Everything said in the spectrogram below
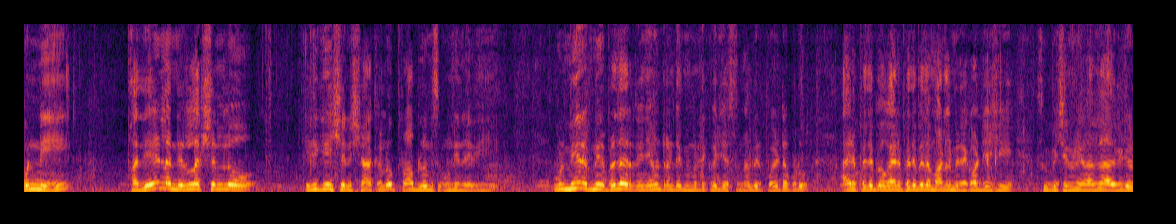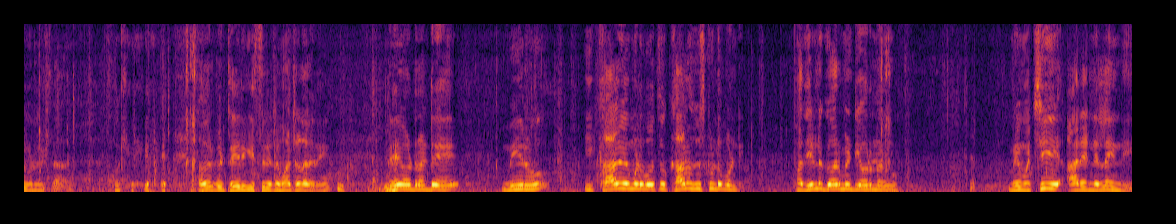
కొన్ని పదేళ్ళ నిర్లక్ష్యంలో ఇరిగేషన్ శాఖలో ప్రాబ్లమ్స్ ఉండినవి. ఇప్పుడు మీరు మీరు బ్రదర్ నేను ఏమంటారంటే మిమ్మల్ని రిక్వెస్ట్ చేస్తున్నా మీరు పోయేటప్పుడు ఆయన పెద్ద పెద్ద ఆయన పెద్ద పెద్ద మాటలు మీరు రికార్డ్ చేసి చూపించారు నేను అందులో ఆ వీడియోలు కూడా చూసిన. ఓకే. ఎవరికి ట్రైనింగ్ ఇస్తున్నారు ఎట్లా మాట్లాడాలని. నేనేమంటారంటే మీరు ఈ కాలు వెంబడి పోతూ కాలు చూసుకుంటూ పోండి. పదేళ్ళు గవర్నమెంట్ ఎవరున్నారు? మేము వచ్చి ఆరేడు నెలలు అయింది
